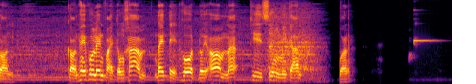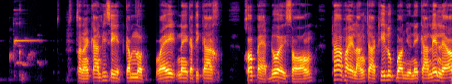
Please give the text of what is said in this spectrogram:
ก่อน ก่อนให้ผู้เล่นฝ่ายตรงข้ามได้เตะโทษโดยอ้อมณที่ซึ่งมีการสถานการณ์พิเศษกำหนด ไว้ในกติกาข้อ 8 ด้วย 2. ถ้าภายหลังจากที่ลูกบอลอยู่ในการเล่นแล้ว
